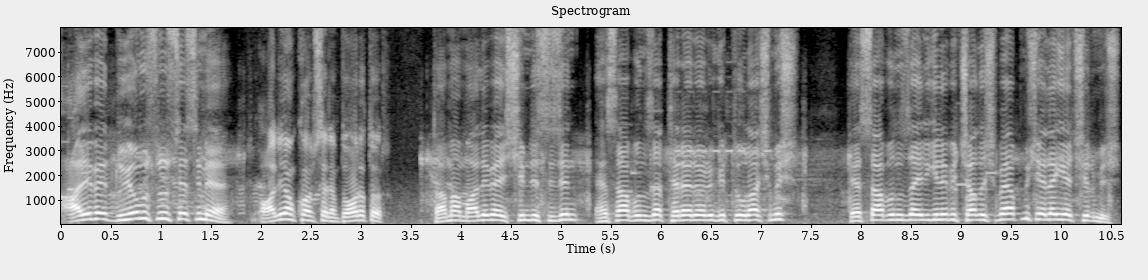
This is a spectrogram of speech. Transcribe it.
Ali Bey duyuyor musunuz sesimi? Alıyorum komiserim, doğrudur. Tamam Ali Bey şimdi sizin hesabınıza terör örgütü ulaşmış. Hesabınızla ilgili bir çalışma yapmış ele geçirmiş.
